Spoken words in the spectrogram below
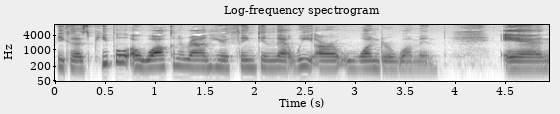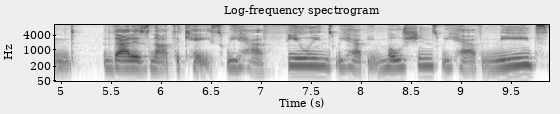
Because people are walking around here thinking that we are Wonder Woman. And that is not the case. We have feelings, we have emotions, we have needs,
